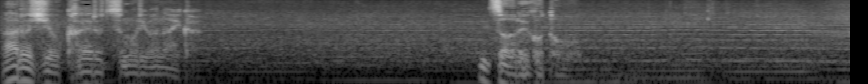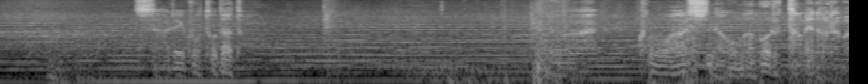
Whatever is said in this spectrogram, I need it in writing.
主を変えるつもりはないか。ざれ言を。され事だと。俺はこのアシナを守るためならば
